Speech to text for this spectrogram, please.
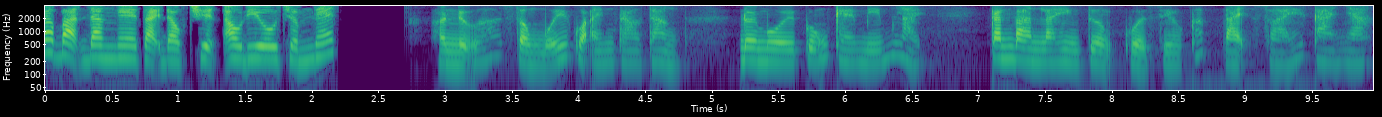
Các bạn đang nghe tại đọc chuyện audio.net Hơn nữa, sống mũi của anh cao thẳng, đôi môi cũng ké mím lại. Căn bản là hình tượng của siêu cấp đại soái ca nha.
